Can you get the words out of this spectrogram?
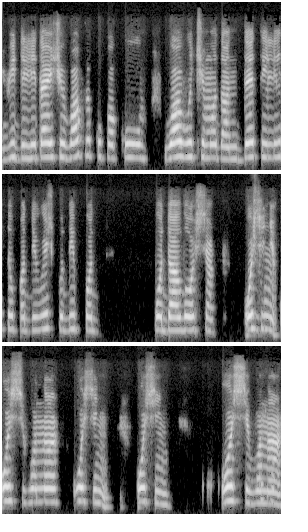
відлітаючи в Африку, пакував чемодан. Де ти літо, подивись, куди под, подалося. Осінь, ось вона, осінь, осінь, ось вона,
